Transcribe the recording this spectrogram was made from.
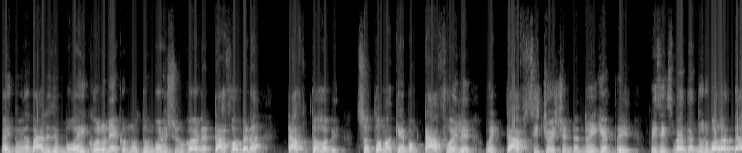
তাই তুমি তো বায়োলজির বই খোলো না। এখন নতুন করে শুরু করাটা টাফ হবে না? টাফ তো হবে। সো তোমাকে এবং টাফ হইলে ওই টাফ সিচুয়েশনটা দুই ক্ষেত্রে ফিজিক্স ম্যাথের দুর্বলতা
